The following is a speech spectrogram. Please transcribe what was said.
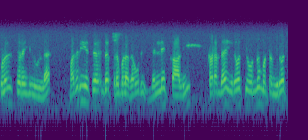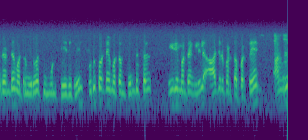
புழல் சிறையில் உள்ள மதுரையை சேர்ந்த பிரபல ரவுடி வெள்ளை காளி கடந்த இருபத்தி ஒன்று மற்றும் இருபத்தி ரெண்டு மற்றும் இருபத்தி மூணு தேதிகளில் புதுக்கோட்டை மற்றும் திண்டுக்கல் நீதிமன்றங்களில் ஆஜர்படுத்தப்பட்டு அங்கு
